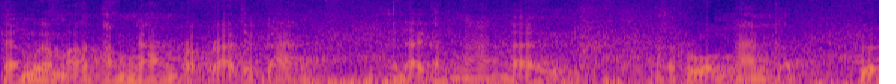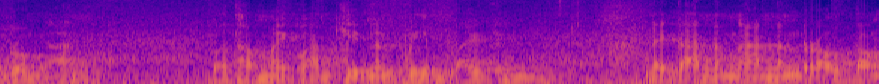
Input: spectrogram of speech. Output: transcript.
แต่เมื่อมาทำงานรับราชการได้ทำงานได้ร่วมงานกับเพื่อนร่วมงาน ก็ทำให้ความคิดนั้นเปลี่ยนไปคือในการทำงานนั้นเราต้อง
